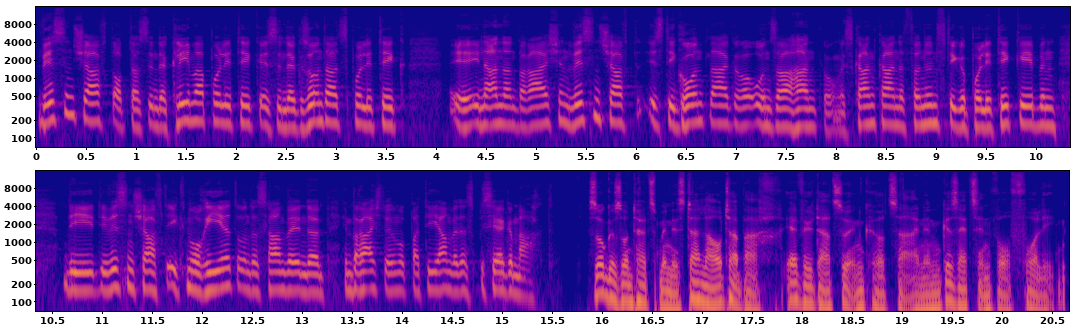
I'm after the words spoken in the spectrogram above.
Wissenschaft, ob das in der Klimapolitik ist, in der Gesundheitspolitik, äh, in anderen Bereichen. Wissenschaft ist die Grundlage unserer Handlung. Es kann keine vernünftige Politik geben, die die Wissenschaft ignoriert. Und das haben wir in der, im Bereich der Homöopathie haben wir das bisher gemacht. So Gesundheitsminister Lauterbach. Er will dazu in Kürze einen Gesetzentwurf vorlegen.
